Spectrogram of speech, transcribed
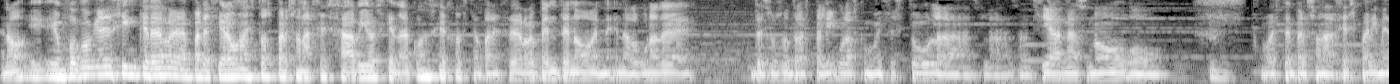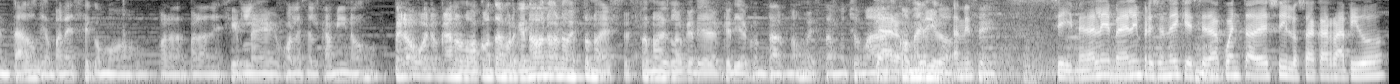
¿no? Y, un poco que sin querer pareciera uno de estos personajes sabios que da consejos, que aparece de repente, ¿no? En, en alguna de, de sus otras películas, como dices tú, las, las ancianas, ¿no? O, o, este personaje experimentado que aparece como para, para, decirle cuál es el camino. Pero bueno, claro, lo acota porque no, no, no, esto no es, esto no es lo que quería, quería contar, ¿no? Está mucho más comedido. sí. sí, me, da la, me da la impresión de que se da cuenta de eso y lo saca rápido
